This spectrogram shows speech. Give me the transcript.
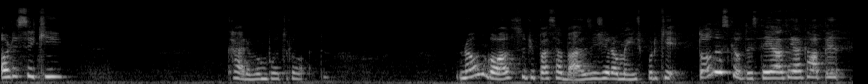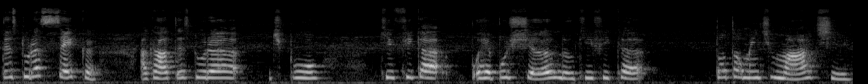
Olha esse aqui. Cara, vamos pro outro lado. Não gosto de passar base, geralmente, porque todas que eu testei, ela tem aquela textura seca. Aquela textura, tipo, que fica repuxando, que fica totalmente mate.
